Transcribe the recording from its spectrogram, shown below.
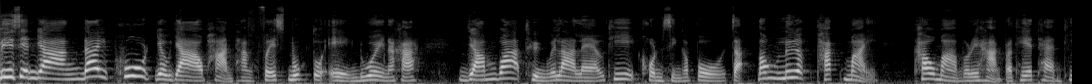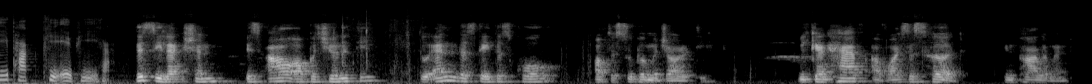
ลีเซียนยางได้พูดยาวๆ ผ่านทาง Facebook ตัวเองด้วยนะคะ ย้ำว่าถึงเวลาแล้วที่คนสิงคโปร์จะต้องเลือกพักใหม่ เข้ามาบริหารประเทศแทนที่พัก PAP ค่ะ This election is our opportunity to end the status quo of the supermajority. We can have our voices heard in Parliament.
